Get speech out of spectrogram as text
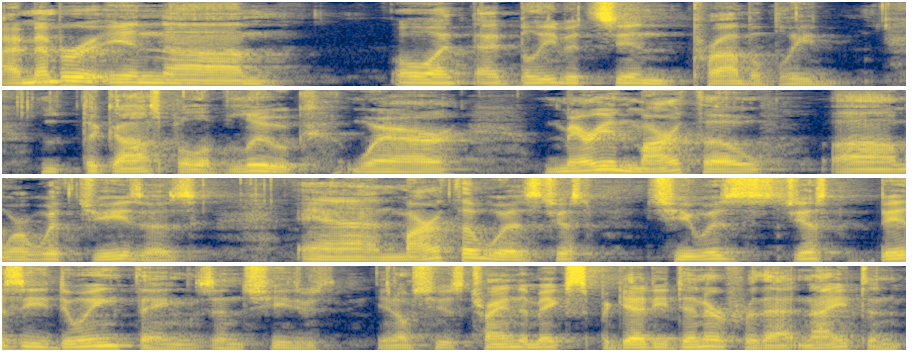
I remember in um, oh, I, I believe it's in probably the Gospel of Luke, where Mary and Martha uh, were with Jesus, and Martha was just she was just busy doing things, and she you know she was trying to make spaghetti dinner for that night, and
